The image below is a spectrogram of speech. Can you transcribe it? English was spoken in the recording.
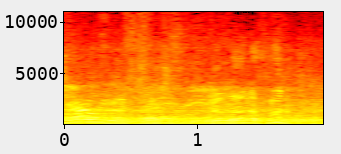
Joey.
